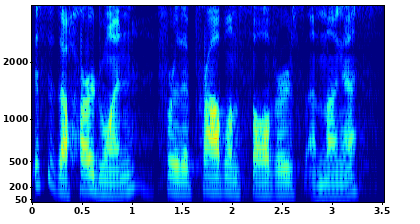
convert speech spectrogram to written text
this is a hard one for the problem solvers among us,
